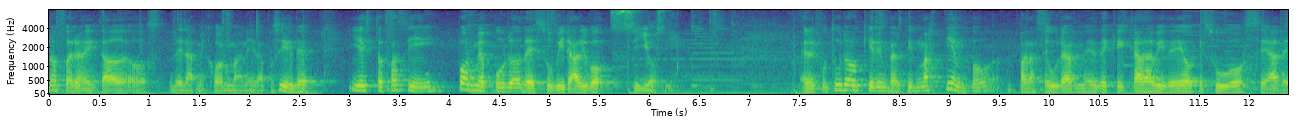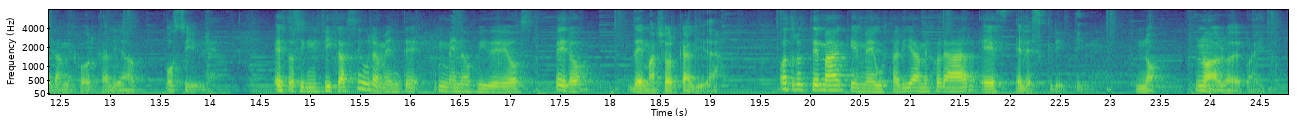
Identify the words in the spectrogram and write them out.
no fueron editados de la mejor manera posible y esto fue así por mi apuro de subir algo sí o sí. En el futuro quiero invertir más tiempo para asegurarme de que cada video que subo sea de la mejor calidad posible. Esto significa seguramente menos videos, pero de mayor calidad. Otro tema que me gustaría mejorar es el scripting. No, no hablo de Python.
